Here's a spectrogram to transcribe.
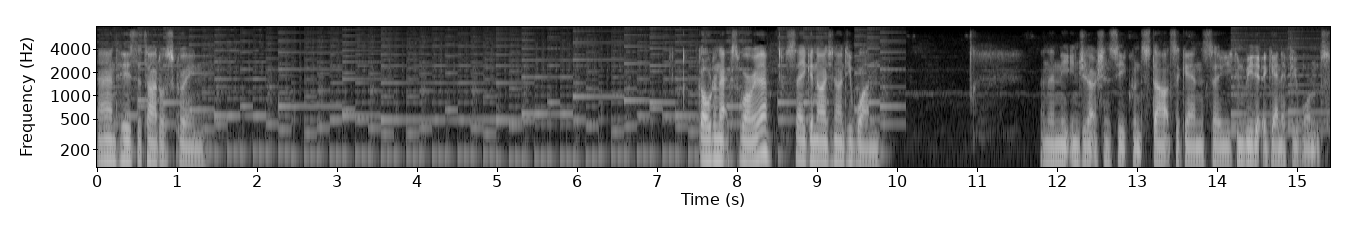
And here's the title screen. Golden Axe Warrior, Sega 1991. And then the introduction sequence starts again, so you can read it again if you want,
